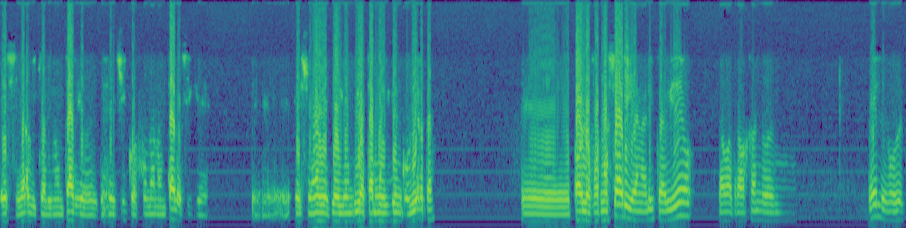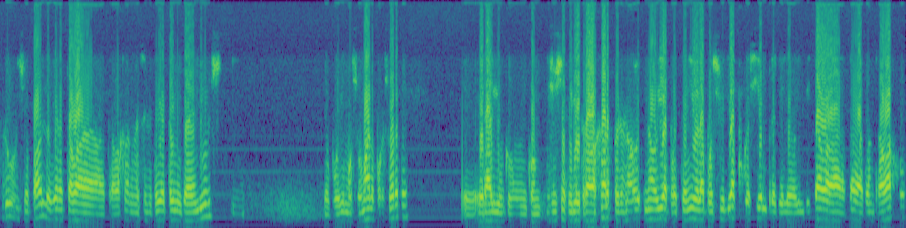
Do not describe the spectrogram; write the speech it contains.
ese hábito alimentario desde chico es fundamental, así que eh, es un área que hoy en día está muy bien cubierta. Eh, Pablo Fornazari, analista de video, estaba trabajando en Vélez del club, dice Pablo, y ahora estaba trabajando en la Secretaría Técnica de News, y lo pudimos sumar por suerte. Eh, era alguien con, quien yo ya quería trabajar, pero no, no había pues, tenido la posibilidad porque siempre que lo invitaba estaba con trabajo.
